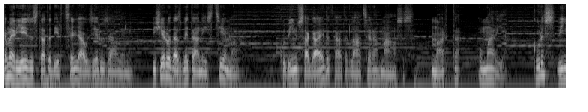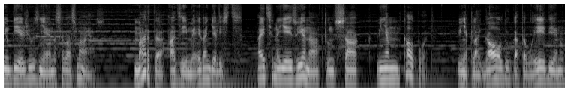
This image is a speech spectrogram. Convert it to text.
Kamēr Jēzus tātad ir ceļā uz Jeruzalemi, viņš ierodās Betānijas ciemā, kur viņu sagaida tātad Lācera māsas, Marta un Marija, kuras viņu bieži uzņēma savās mājās. Marta atzīmē evaņģelists, aicina Jēzu ienākt un sāk viņam kalpot. Viņa klāj galdu, gatavo ēdienu,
